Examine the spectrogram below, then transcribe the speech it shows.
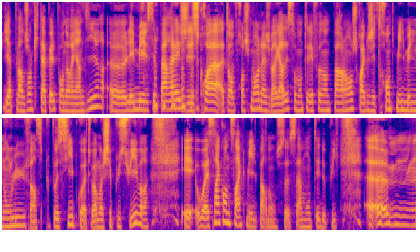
il y a plein de gens qui t'appellent pour ne rien dire. Euh, les mails, c'est pareil. je crois, attends, franchement, là, je vais regarder sur mon téléphone en te parlant. Je crois que j'ai 30 000 mails non lus. Enfin, c'est plus possible, quoi. Tu vois, moi, je sais plus suivre. Et ouais, 55 000, pardon. Ça, a monté depuis. Euh,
